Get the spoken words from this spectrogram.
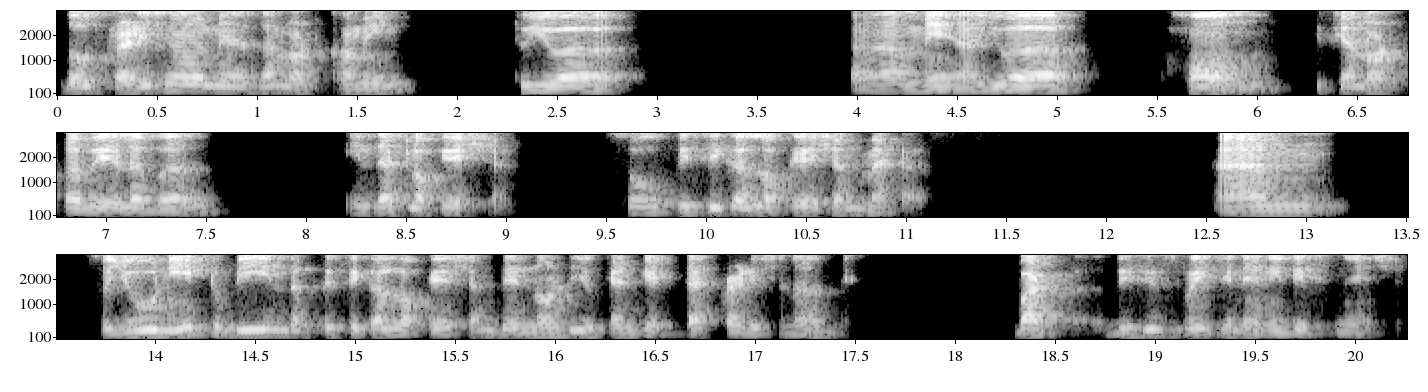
those traditional mails are not coming to your uh, uh your home if you're not available in that location. So physical location matters. And so you need to be in the physical location, then only you can get that traditional mail. But this is reaching any destination.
